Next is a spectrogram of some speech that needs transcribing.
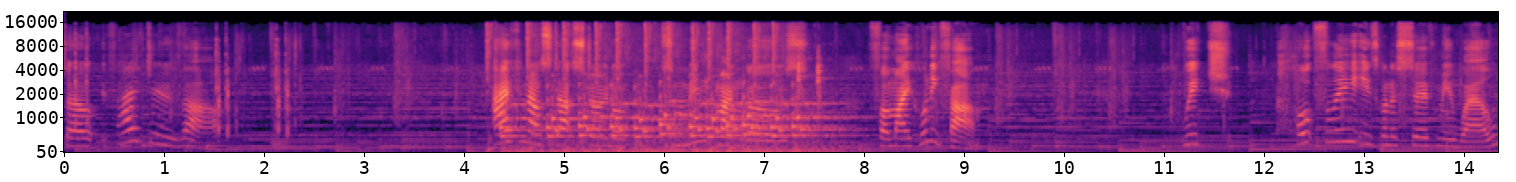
So if I do that, I can now start storing up some mint mangoes for my honey farm. Which hopefully is going to serve me well.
